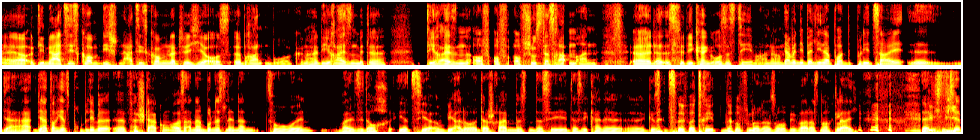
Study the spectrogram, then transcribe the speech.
Ja, und die Nazis kommen, die Nazis kommen natürlich hier aus äh, Brandenburg. Ne? Die reisen mit der, die reisen auf, auf, auf Schusters Rappen an. Äh, das ist für die kein großes Thema. Ne? Ja, wenn die Berliner Polizei, äh, die, die hat doch jetzt Probleme, äh, Verstärkung aus anderen Bundesländern zu holen, weil sie doch jetzt hier irgendwie alle unterschreiben müssen, dass sie, dass sie keine äh, Gesetze übertreten dürfen oder so. Wie war das noch gleich? Da ich Wie.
